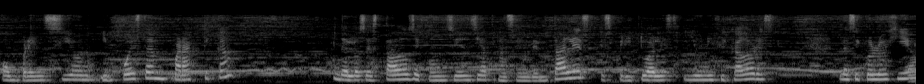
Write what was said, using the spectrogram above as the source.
comprensión y puesta en práctica de los estados de conciencia trascendentales, espirituales y unificadores. La psicología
